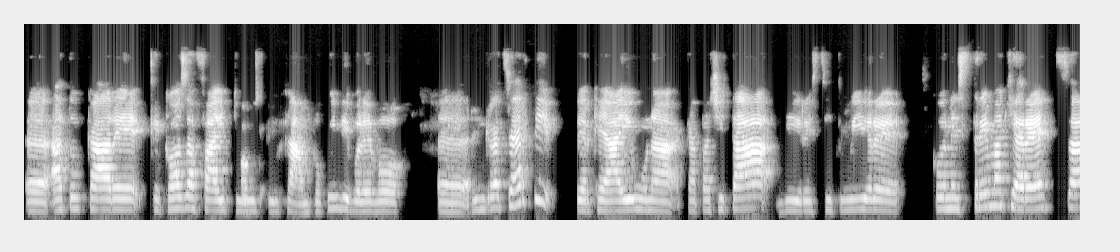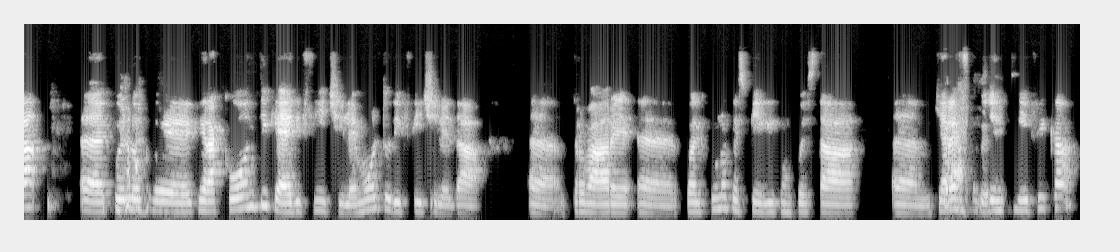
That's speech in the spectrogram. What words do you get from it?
eh, a toccare che cosa fai tu okay. sul campo. Quindi volevo eh, ringraziarti perché hai una capacità di restituire con estrema chiarezza eh, quello che, che, racconti, che è difficile, molto difficile da eh, trovare eh, qualcuno che spieghi con questa ehm, chiarezza Grazie. scientifica,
